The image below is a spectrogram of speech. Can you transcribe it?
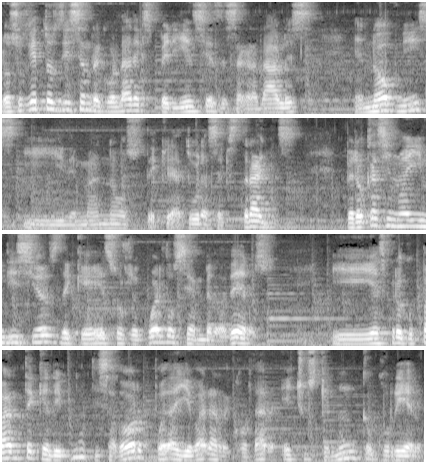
Los sujetos dicen recordar experiencias desagradables en ovnis y de manos de criaturas extrañas, pero casi no hay indicios de que esos recuerdos sean verdaderos, y es preocupante que el hipnotizador pueda llevar a recordar hechos que nunca ocurrieron.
